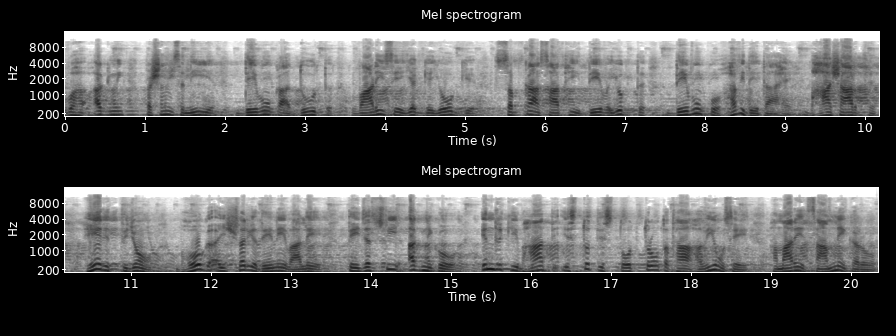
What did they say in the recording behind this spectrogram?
वह अग्नि प्रशंसनीय, देवों का दूत, वाणी से यज्ञ योग्य, सबका साथी देवयुक्त देवों को हवि देता है। भाषार्थ, हे ऋतुजों भोग ऐश्वर्य देने वाले, तेजस्वी अग्नि को, इंद्र की भांति स्तुति स्तोत्रों तथा हवियों से हमारे सामने करो,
